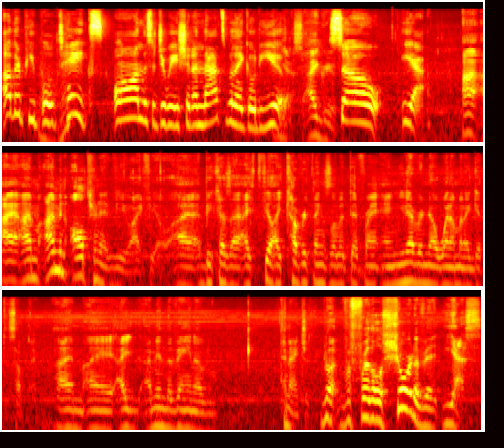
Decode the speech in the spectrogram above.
other people takes on the situation, and that's when they go to you. Mm-hmm. Yes, I agree. So yeah. I, I, I'm I'm an alternate view. I feel I, because I, I feel I cover things a little bit different, and you never know when I'm gonna get to something. I'm I, I I'm in the vein of tonight. Just but for the short of it, yes,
